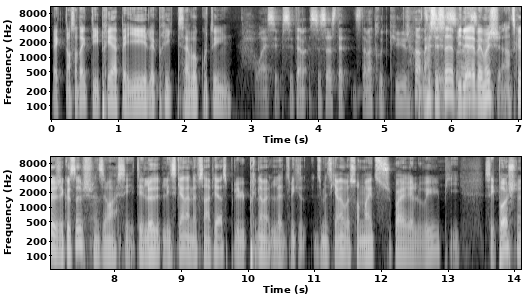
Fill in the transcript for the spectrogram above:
Fait que t'en s'entends que tu es prêt à payer le prix que ça va coûter. Ouais, c'est ça, c'était tellement trop de cul. Genre, Ben, c'est ça. Puis là, ben moi, je- en tout cas, j'écoute ça, puis je me dis, ouais, t'es là, les scans à 900$, puis le prix de la- la- du, du médicament va sûrement être super élevé, puis c'est poche, là,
